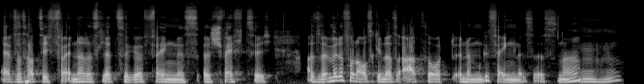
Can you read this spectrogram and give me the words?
etwas hat sich verändert, das letzte Gefängnis äh, schwächt sich. Also wenn wir davon ausgehen, dass Arzort in einem Gefängnis ist, ne? Mhm.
